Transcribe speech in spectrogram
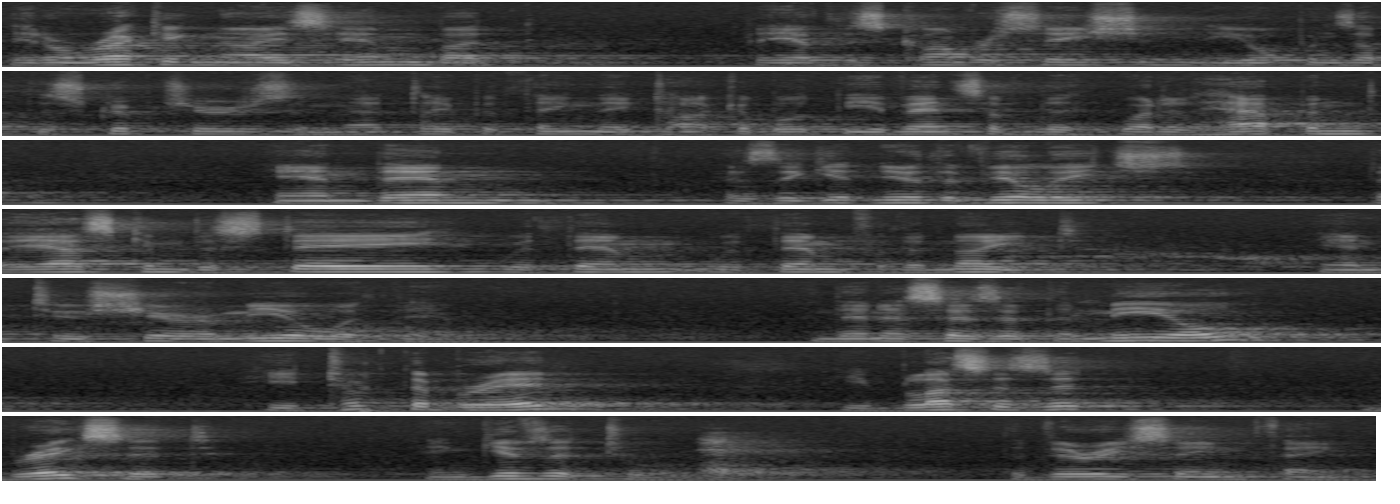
They don't recognize him, but they have this conversation. He opens up the scriptures and that type of thing. They talk about the events of the, what had happened. And then, as they get near the village, they ask him to stay with them, with them for the night and to share a meal with them. And then it says, at the meal, he took the bread, he blesses it, breaks it, and gives it to them. The very same thing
